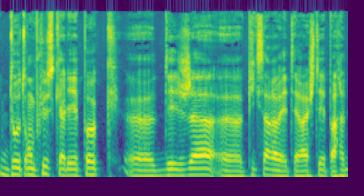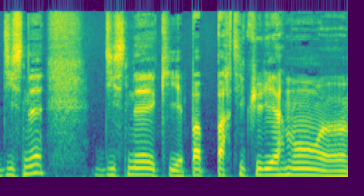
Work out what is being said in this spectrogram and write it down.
d'autant plus qu'à l'époque euh, déjà euh, Pixar avait été racheté par Disney, Disney qui n'est pas particulièrement euh,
